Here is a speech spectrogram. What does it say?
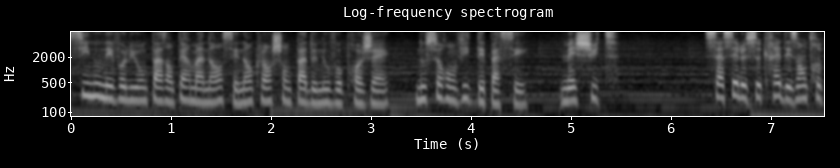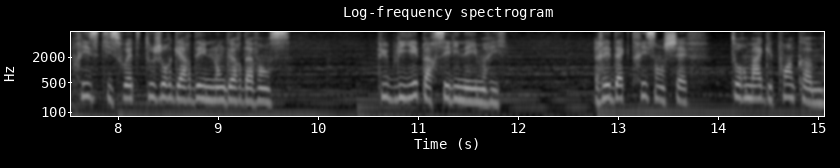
Si nous n'évoluons pas en permanence et n'enclenchons pas de nouveaux projets, nous serons vite dépassés. Mais chut. Ça c'est le secret des entreprises qui souhaitent toujours garder une longueur d'avance. Publié par Céline Imri. Rédactrice en chef, tourmag.com.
